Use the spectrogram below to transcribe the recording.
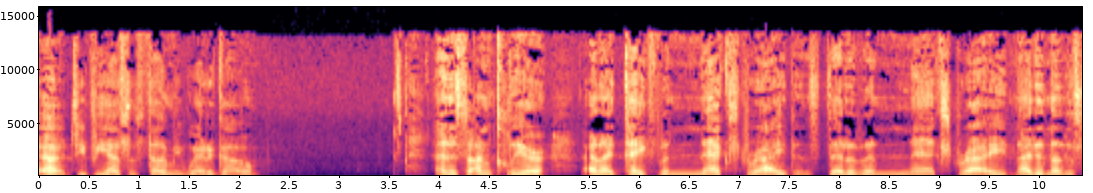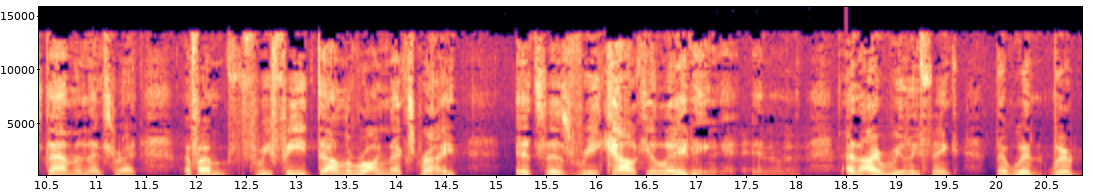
uh, GPS is telling me where to go, and it's unclear, and I take the next right instead of the next right, and I didn't understand the next right, if I'm three feet down the wrong next right, it says recalculating, you know, and I really think that we're we're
